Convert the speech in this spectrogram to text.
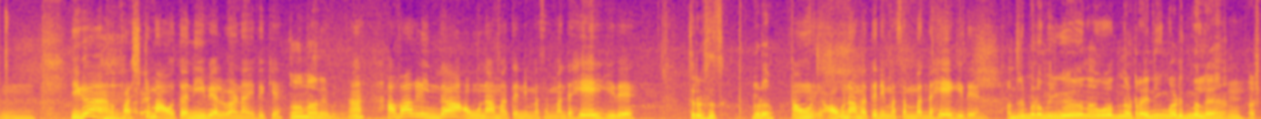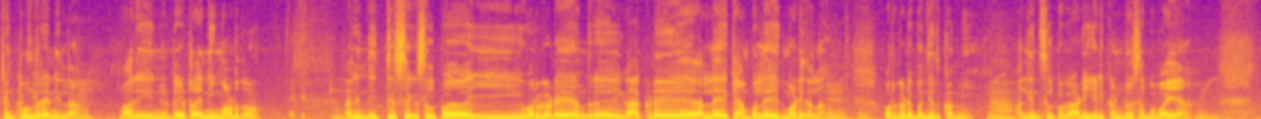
ಈಗ ಫಸ್ಟ್ ಮಾವುತ ನೀವೇ ಅಲ್ವಣ್ಣ ಇದಕ್ಕೆ? ಹಾಂ ನಾನೇ ಮೇಡಮ್? ಅವಾಗ್ಲಿಂದ ಅವನ ಮತ್ತೆ ನಿಮ್ಮ ಸಂಬಂಧ ಹೇಗಿದೆ? ತಿರುಗಿಸ್ ಮೇಡಮ್ ಅವನ ಅವನ ಮತ್ತೆ ನಿಮ್ಮ ಸಂಬಂಧ ಹೇಗಿದೆ ಅಂದ್ರೆ ಮೇಡಮ್ ಈಗ ನಾವು ಅದನ್ನ ಟ್ರೈನಿಂಗ್ ಮಾಡಿದ್ಮೇಲೆ ಅಷ್ಟೇನು ತೊಂದರೆ ಏನಿಲ್ಲ. ಭಾರಿ ನೀಟಾಗಿ ಟ್ರೈನಿಂಗ್ ಮಾಡುದು. ಅಲ್ಲಿಂದ ಇತ್ತೀಚೆಗೆ ಸ್ವಲ್ಪ ಈ ಹೊರಗಡೆ ಅಂದ್ರೆ ಈಗ ಆ ಕಡೆ ಅಲ್ಲೇ ಕ್ಯಾಂಪಲ್ಲೇ ಇದು ಮಾಡಿದಲ್ಲ ಹೊರಗಡೆ ಬಂದಿದ್ದು ಕಮ್ಮಿ. ಅಲ್ಲಿಂದ ಸ್ವಲ್ಪ ಗಾಡಿ ಗಿಡಿ ಕಂಡ್ರೆ ಸ್ವಲ್ಪ ಭಯ.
